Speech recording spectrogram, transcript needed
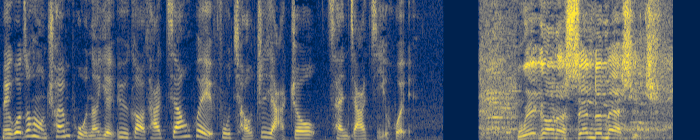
美国总统川普呢也预告他将会赴乔治亚州参加集会。We're gonna send a message.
